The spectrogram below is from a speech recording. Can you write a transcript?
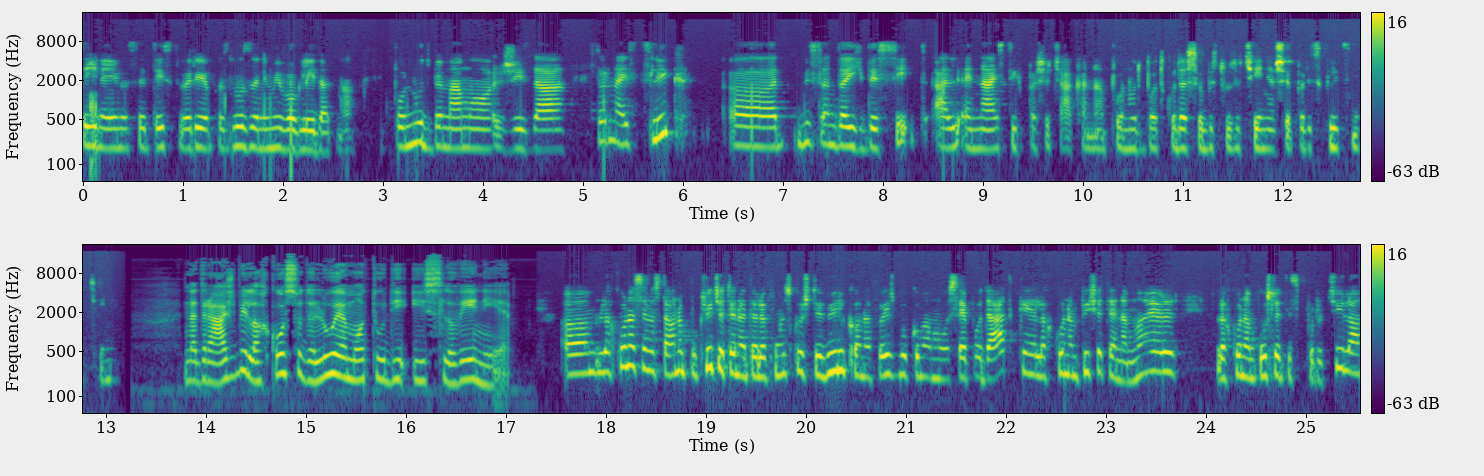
cene in vse te stvari je pa zelo zanimivo gledati. No? Ponudbe imamo že za 14 slik, uh, mislim, da jih 10 ali 11 jih pa še čaka na ponudbo, tako da se v bistvu začenja še pri sklicni ceni. Na dražbi lahko sodelujemo tudi iz Slovenije. Um, lahko nas enostavno pokličete na telefonsko številko, na Facebooku imamo vse podatke, lahko nam pišete na mail, lahko nam pošljete sporočila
